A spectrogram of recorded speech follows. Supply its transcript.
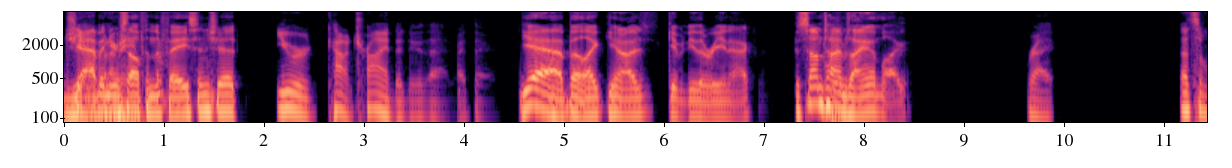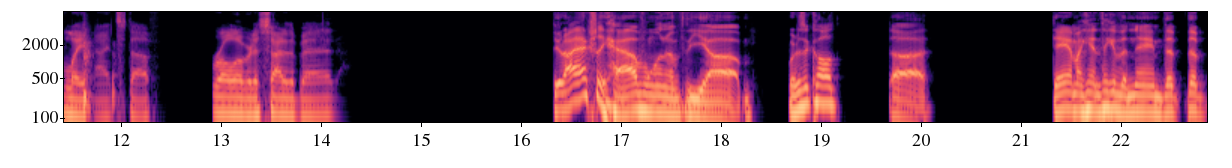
Yeah, jabbing I yourself in the face and shit. you were kind of trying to do that right there. Yeah, but like, you know, I was just giving you the reenactment. Because sometimes I am like, Right. That's some late night stuff. Roll over to the side of the bed. Dude, I actually have one of the um what is it called? Uh damn, I can't think of the name. The the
